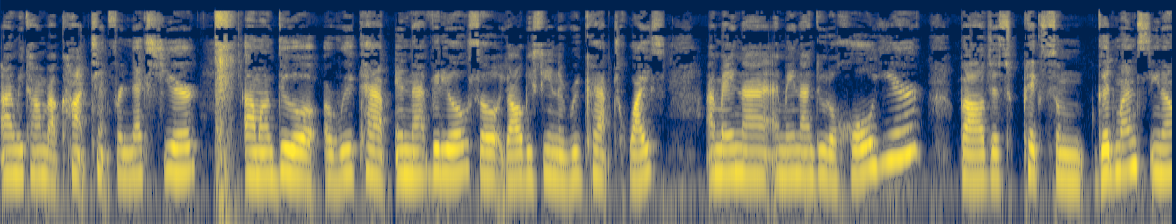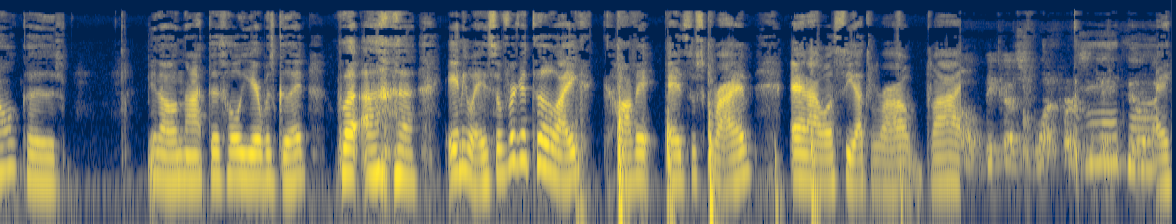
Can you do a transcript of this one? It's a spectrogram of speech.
I'm be talking about content for next year. I'm gonna do a, a recap in that video, so y'all be seeing the recap twice. I may not, I may not do the whole year, but I'll just pick some good months, you know, because you know, not this whole year was good. But uh, anyway, so forget to like, comment, and subscribe. And I will see you tomorrow. Bye. Because one person can feel Bye.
